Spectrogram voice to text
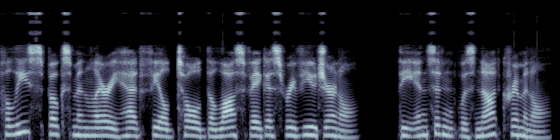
Police spokesman Larry Hadfield told the Las Vegas Review Journal, the incident was not criminal.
